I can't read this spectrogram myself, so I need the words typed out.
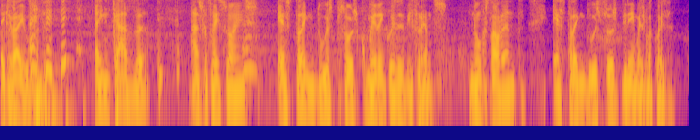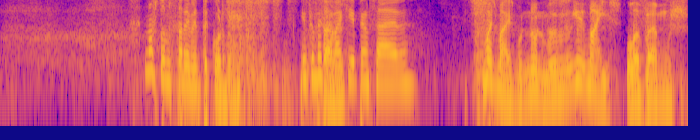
Aqui vai uma. em casa, às refeições, é estranho duas pessoas comerem coisas diferentes. Num restaurante, é estranho duas pessoas pedirem a mesma coisa. Não estou necessariamente de acordo. Eu também estava Sabes? aqui a pensar. Mas mais, Nuno, mais. Lavamos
